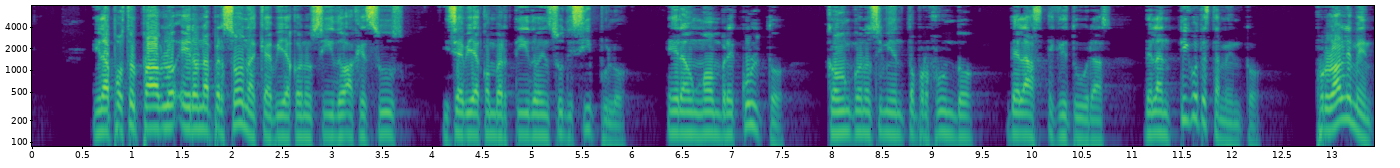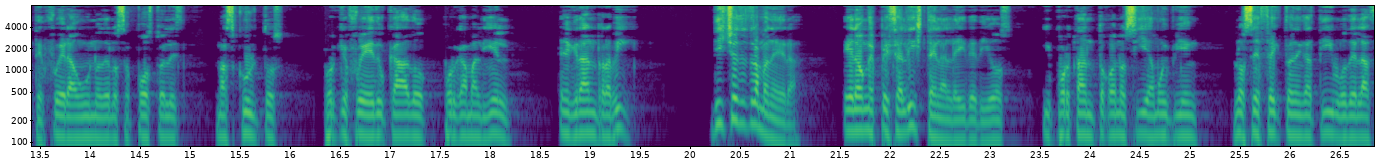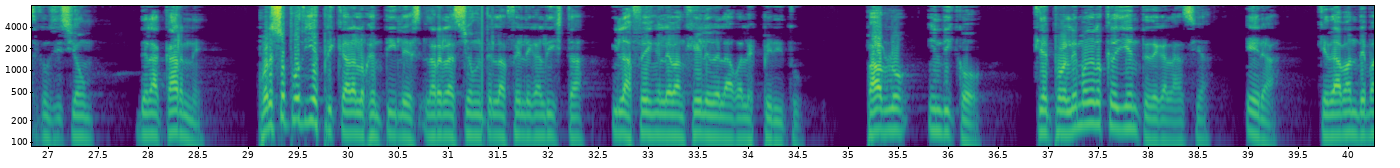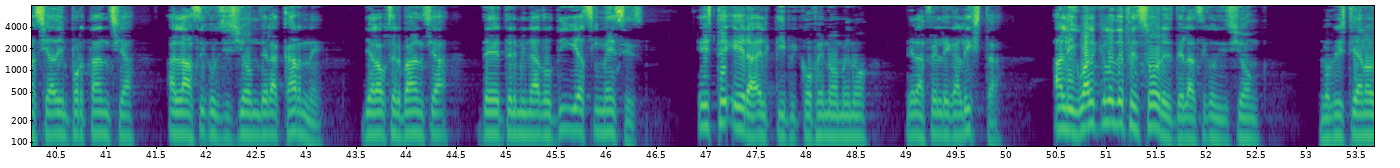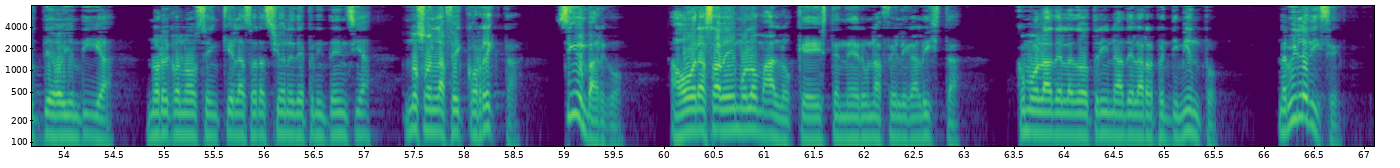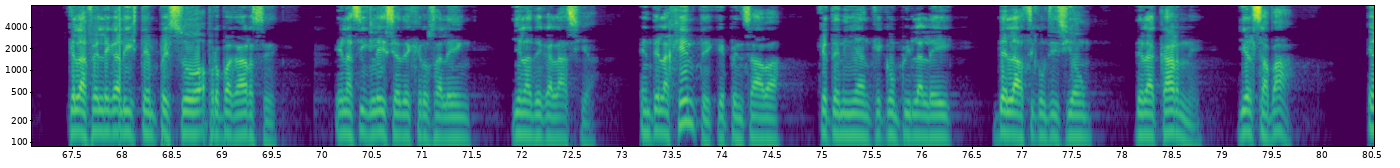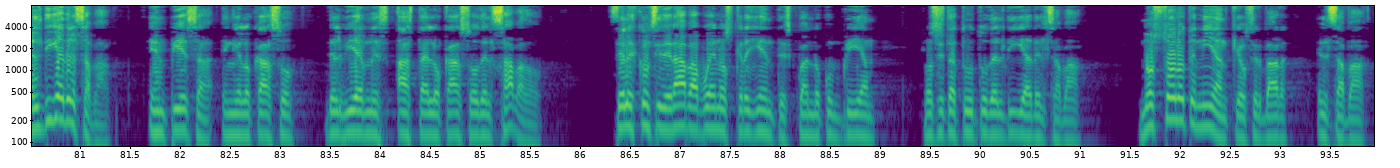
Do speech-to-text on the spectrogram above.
El apóstol Pablo era una persona que había conocido a Jesús y se había convertido en su discípulo. Era un hombre culto, con un conocimiento profundo de las escrituras del Antiguo Testamento. Probablemente fuera uno de los apóstoles más cultos porque fue educado por Gamaliel, el gran rabí. Dicho de otra manera, era un especialista en la ley de Dios y por tanto conocía muy bien los efectos negativos de la circuncisión de la carne. Por eso podía explicar a los gentiles la relación entre la fe legalista y la fe en el Evangelio del agua del Espíritu. Pablo indicó que el problema de los creyentes de Galacia era que daban demasiada importancia a la circuncisión de la carne y a la observancia de determinados días y meses. Este era el típico fenómeno de la fe legalista. Al igual que los defensores de la circuncisión, los cristianos de hoy en día no reconocen que las oraciones de penitencia no son la fe correcta. Sin embargo, ahora sabemos lo malo que es tener una fe legalista, como la de la doctrina del arrepentimiento. La Biblia dice que la fe legalista empezó a propagarse en las iglesias de Jerusalén y en la de Galacia, entre la gente que pensaba que tenían que cumplir la ley de la circuncisión de la carne y el sabbat. El día del sabbat empieza en el ocaso del viernes hasta el ocaso del sábado. Se les consideraba buenos creyentes cuando cumplían los estatutos del día del sabbat. No solo tenían que observar el sabbat,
